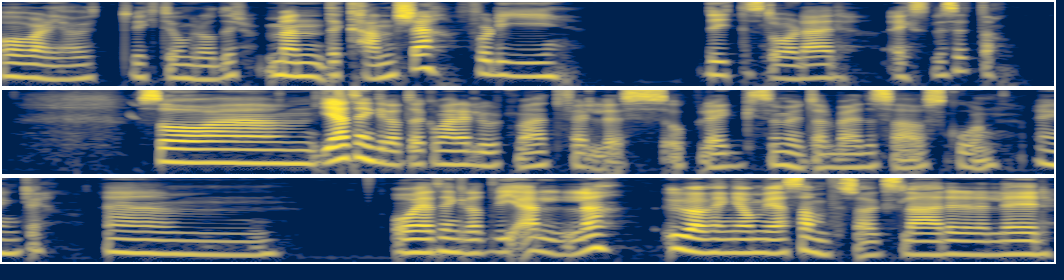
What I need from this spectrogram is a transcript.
og velge ut viktige områder. Men det kan skje, fordi det ikke står der eksplisitt, da. Så um, jeg tenker at det kan være lurt med et felles opplegg som utarbeides av skolen, egentlig. Um, og jeg tenker at vi alle, uavhengig om vi er samfunnsfagslærer eller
